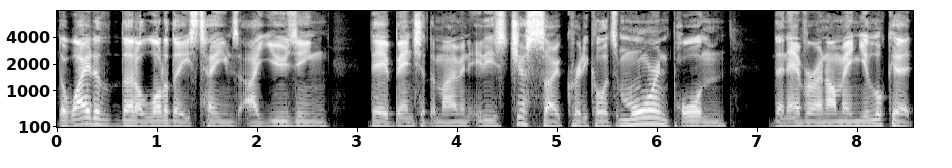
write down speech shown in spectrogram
the way to, that a lot of these teams are using their bench at the moment, it is just so critical. It's more important than ever. And I mean, you look at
